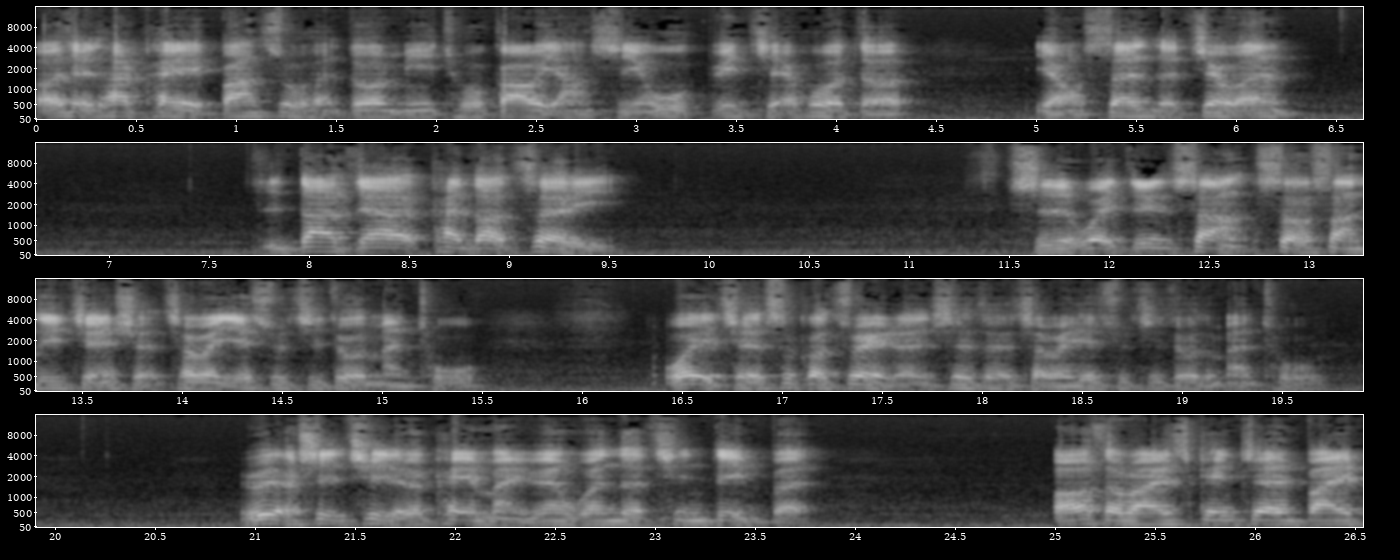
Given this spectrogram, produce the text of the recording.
而且它可以帮助很多迷途羔羊醒悟，并且获得。永生的救恩，大家看到这里，是我已经上受上帝拣选，成为耶稣基督的门徒。我以前是个罪人，现在成为耶稣基督的门徒。如有兴趣，你们可以买原文的钦定本《Authorized King James Bible》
